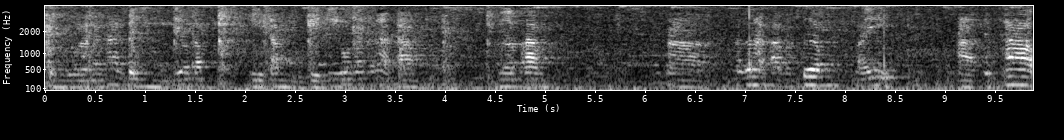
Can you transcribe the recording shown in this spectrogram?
เป็นโบราณท่านเป็นเกี่ยวกับกิจกรรมสีที่เของทัศนธรรมเนื้อธรรมอ่าทัศนธรรมมันเชื่อมไปอ่าขุดข้าว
